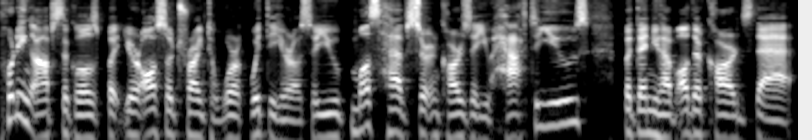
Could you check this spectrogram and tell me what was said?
putting obstacles, but you're also trying to work with the hero. So you must have certain cards that you have to use, but then you have other cards that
